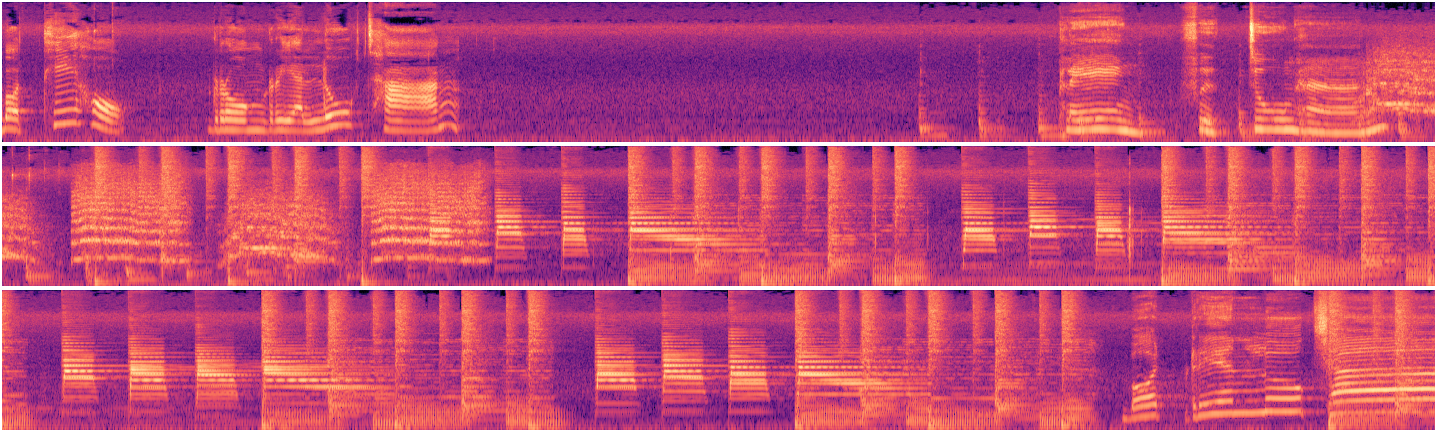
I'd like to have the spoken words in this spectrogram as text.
บทที่ 6 โรงเรียนลูกช้าง เพลง ฝึกจูงหาง บทเรียนลูกชาย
